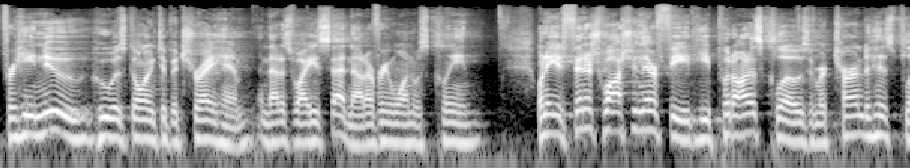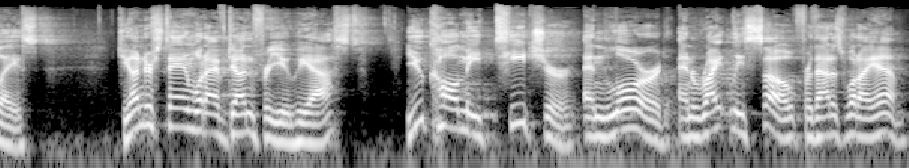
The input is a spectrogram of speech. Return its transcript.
For he knew who was going to betray him, and that is why he said, Not everyone was clean. When he had finished washing their feet, he put on his clothes and returned to his place. Do you understand what I've done for you? He asked. You call me teacher and Lord, and rightly so, for that is what I am.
